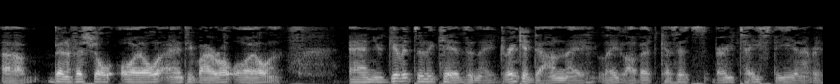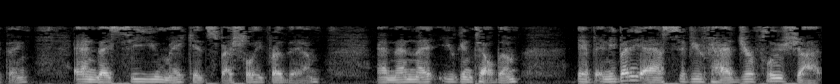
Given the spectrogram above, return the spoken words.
uh, beneficial oil, antiviral oil, and, and you give it to the kids, and they drink it down. And they they love it because it's very tasty and everything, and they see you make it specially for them, and then they, you can tell them if anybody asks if you've had your flu shot,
